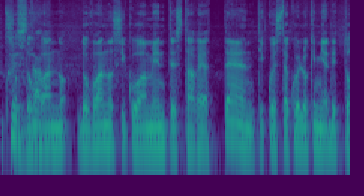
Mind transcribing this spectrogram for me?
questa... Dovranno, dovranno sicuramente stare attenti, questo è quello che mi ha detto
